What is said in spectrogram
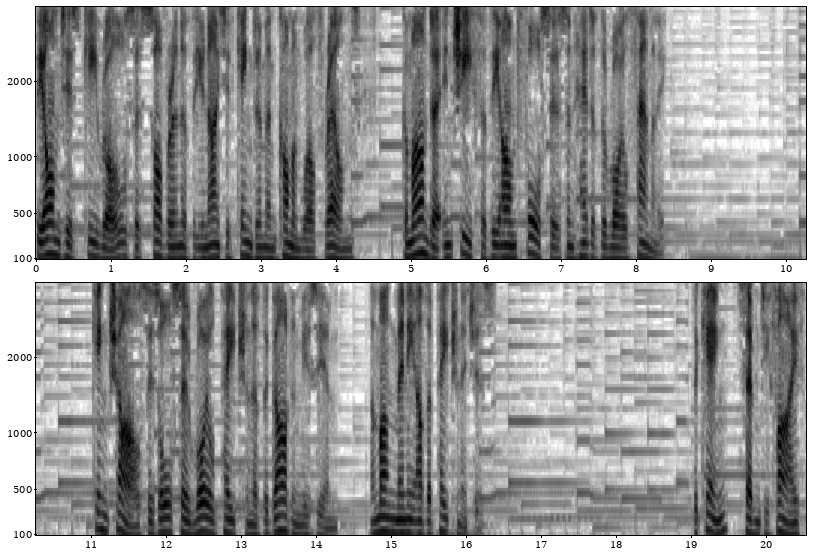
Beyond his key roles as Sovereign of the United Kingdom and Commonwealth realms, Commander-in-Chief of the Armed Forces and Head of the Royal Family. King Charles is also Royal Patron of the Garden Museum, among many other patronages. The King, 75,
